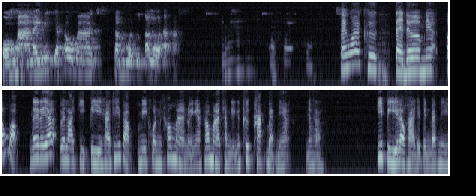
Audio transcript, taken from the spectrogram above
ของมหาอะไรนี่จะเข้ามาสำรวจอยู่ตลอดอะค่ะแสดงว่าคือแต่เดิมเนี่ยต้องบอกในระยะเวลากี่ปีคะที่แบบมีคนเข้ามาหน่วยงานเข้ามาทำอย่างนี้คึกคักแบบเนี้ยนะคะ กี่ปีแล้วค่ะที่เป็นแบบนี้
